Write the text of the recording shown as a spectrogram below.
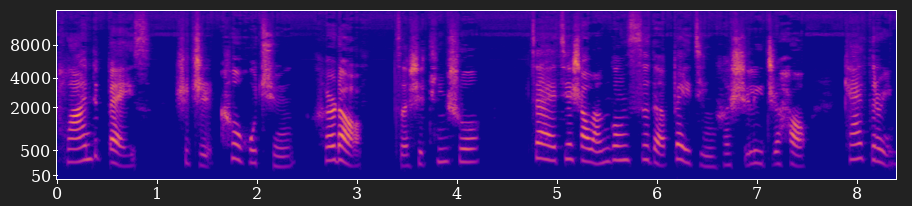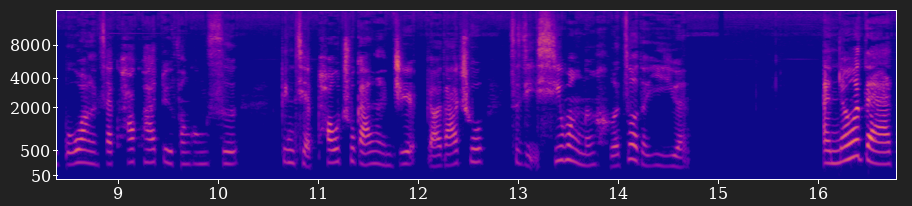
Client base 是指客户群，heard of 则是听说。在介绍完公司的背景和实力之后，Catherine 不忘再夸夸对方公司，并且抛出橄榄枝，表达出自己希望能合作的意愿。I know that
